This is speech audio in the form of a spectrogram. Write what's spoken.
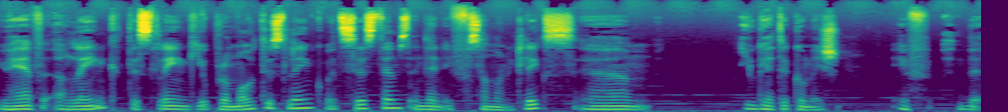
you have a link. This link, you promote this link with systems, and then if someone clicks, um, you get a commission. If the,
